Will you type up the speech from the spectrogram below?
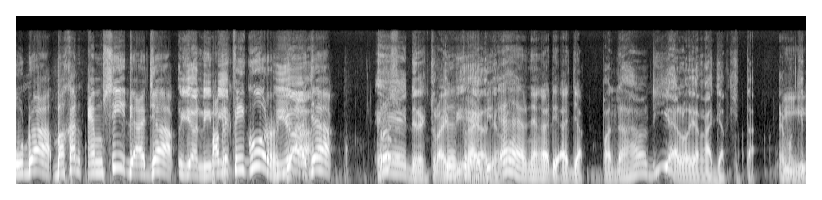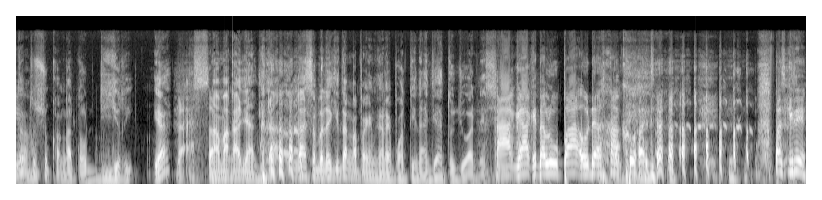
udah, bahkan MC diajak. Iya, Nini. Public figure Iya. diajak. Terus eh direktur IBL, direktur IBL-nya nggak diajak. Padahal dia loh yang ngajak kita. Emang kita Iya. tuh suka nggak tahu diri, ya. Dasar. Nah makanya kita nggak sebenarnya kita nggak pengen ngerepotin aja tujuannya sih. Kagak kita lupa udah aku aja. Pas gini,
